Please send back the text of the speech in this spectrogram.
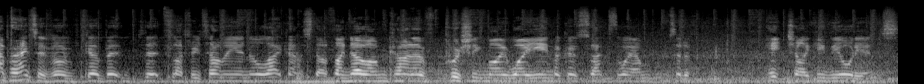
Apprehensive. I've got a bit, bit fluttery tummy and all that kind of stuff. I know I'm kind of pushing my way in because that's the way I'm sort of hitchhiking the audience.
